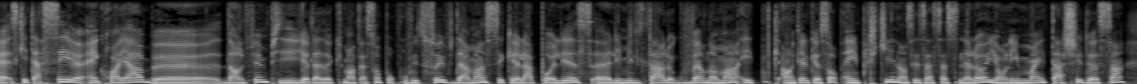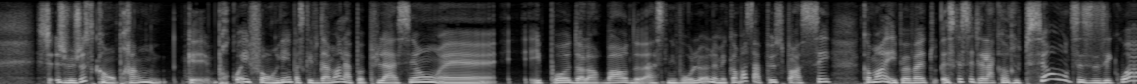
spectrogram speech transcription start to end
Euh, ce qui est assez incroyable dans le film, puis il y a de la documentation pour prouver tout ça, évidemment, c'est que la police, les militaires, le gouvernement est en quelque sorte impliqué dans ces assassinats-là. Ils ont les mains tachées de sang. Je, veux juste comprendre pourquoi ils font rien, parce qu'évidemment, la population est pas de leur bord à ce niveau-là. Là. Mais comment ça peut se passer? Comment ils peuvent être... Est-ce que c'est de la corruption? C'est quoi?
